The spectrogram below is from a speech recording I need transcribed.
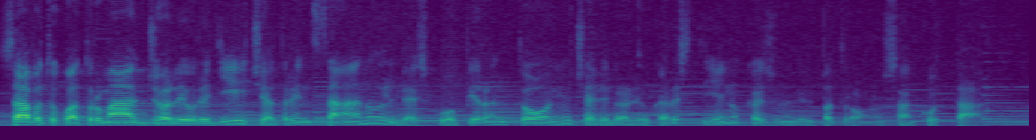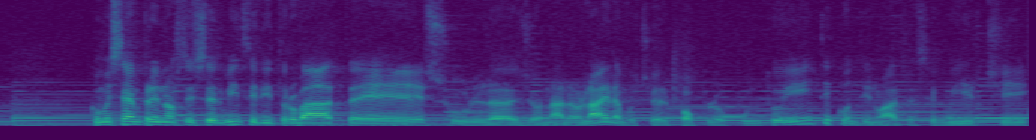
Sabato 4 maggio alle ore 10 a Trenzano il Vescovo Pier Antonio celebra l'Eucaristia in occasione del patrono San Cottaro. Come sempre i nostri servizi li trovate sul giornale online a voce del popolo.it, continuate a seguirci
